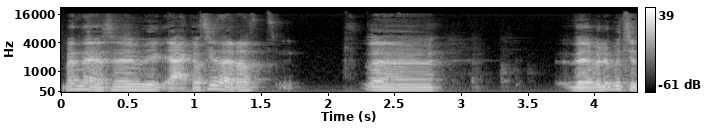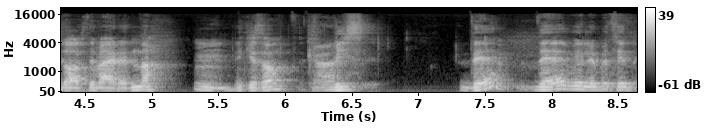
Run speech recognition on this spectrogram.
Men det eneste jeg kan si, det er at øh, det ville betydd alt i verden, da. Ikke sant? Ja. Hvis det, det ville betydd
